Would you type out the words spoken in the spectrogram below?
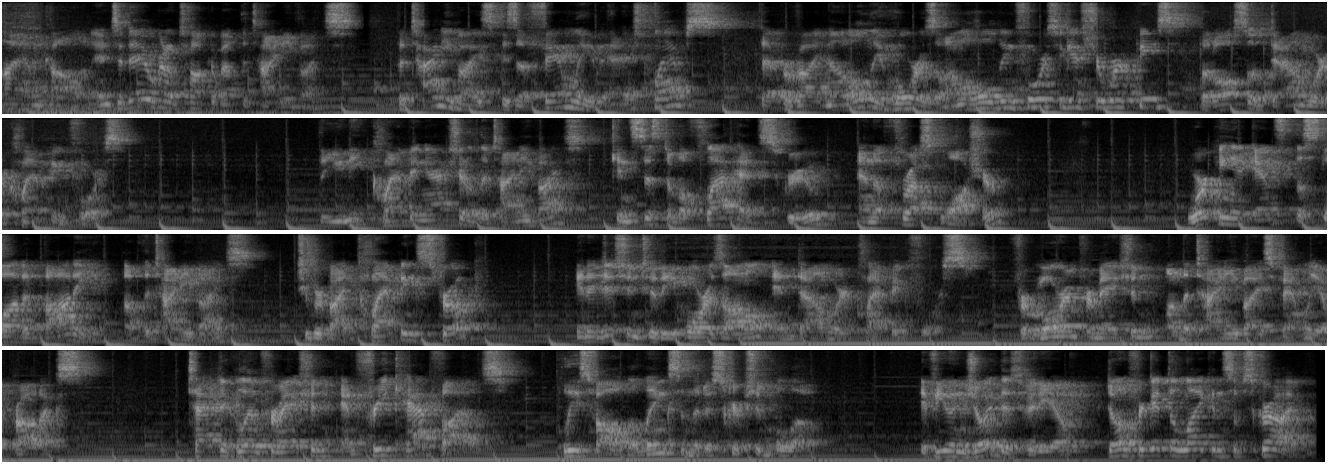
Hi, I'm Colin, and today we're going to talk about the Tiny Vise. The Tiny Vise is a family of edge clamps that provide not only horizontal holding force against your workpiece, but also downward clamping force. The unique clamping action of the Tiny Vise consists of a flathead screw and a thrust washer, working against the slotted body of the Tiny Vise to provide clamping stroke in addition to the horizontal and downward clamping force. For more information on the Tiny Vise family of products, technical information, and free CAD files, please follow the links in the description below. If you enjoyed this video, don't forget to like and subscribe.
